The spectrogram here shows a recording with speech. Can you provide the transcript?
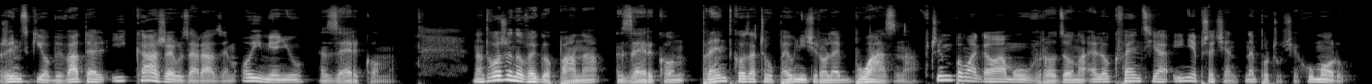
rzymski obywatel i karzeł zarazem o imieniu Zerkon. Na dworze nowego pana Zerkon prędko zaczął pełnić rolę błazna, w czym pomagała mu wrodzona elokwencja i nieprzeciętne poczucie humoru.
